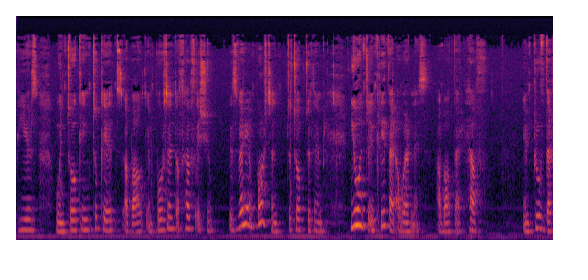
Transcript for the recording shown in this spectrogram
peers when talking to kids about important of health issue is very important to talk to them. You want to increase their awareness about their health, improve their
